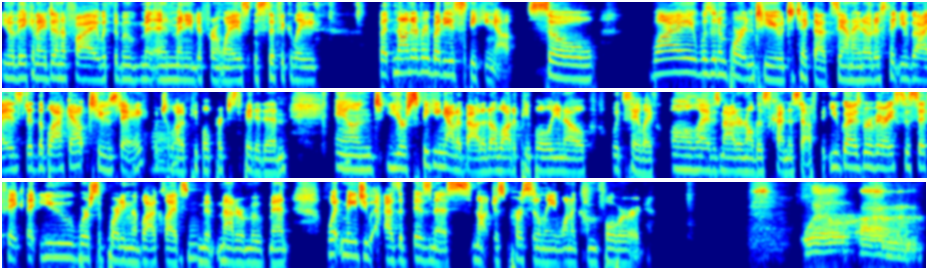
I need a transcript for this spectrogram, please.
you know they can identify with the movement in many different ways specifically but not everybody is speaking up. So why was it important to you to take that stand? I noticed that you guys did the Blackout Tuesday, which a lot of people participated in, and you're speaking out about it. A lot of people, you know, would say like all lives matter and all this kind of stuff, but you guys were very specific that you were supporting the Black Lives Matter movement. What made you, as a business, not just personally, want to come forward? Well, um,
